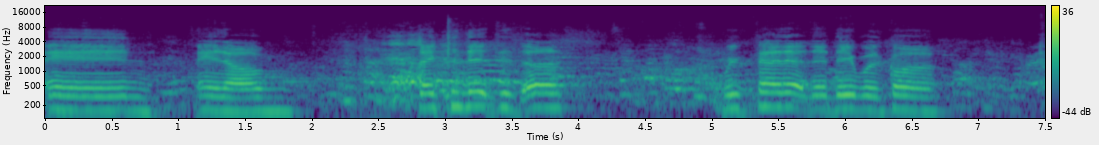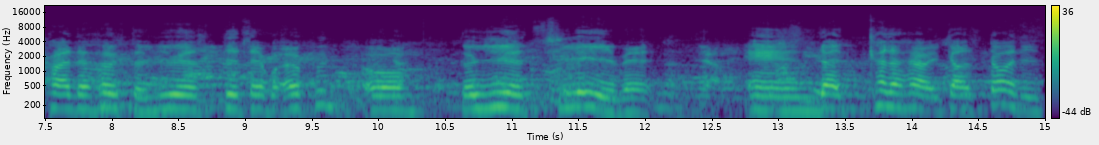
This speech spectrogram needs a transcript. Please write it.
and and um, they connected us. We found out that they were gonna try to host the U.S. Disabled Open or the USGA event, Yeah. And that's kind of how it got started.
